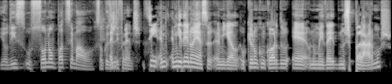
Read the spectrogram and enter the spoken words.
Eu disse o som não pode ser mau. São coisas a, diferentes. Sim, a, a, minha ideia não é essa, Miguel. O que eu não concordo é numa ideia de nos pararmos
